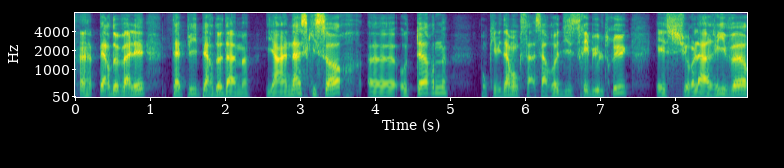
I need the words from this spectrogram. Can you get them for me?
paire de valets, tapis, paire de dames. Il y a un As qui sort au turn. Donc, évidemment que ça, redistribue le truc. Et sur la river,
